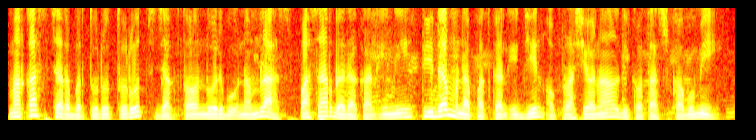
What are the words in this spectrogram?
maka secara berturut-turut sejak tahun 2016, pasar dadakan ini tidak mendapatkan izin operasional di kota Sukabumi.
